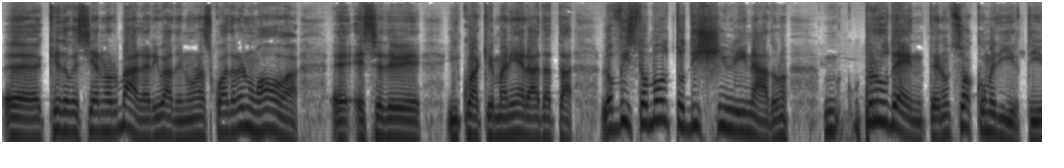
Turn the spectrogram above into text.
eh, credo che sia normale, è arrivato in una squadra nuova eh, e si deve in qualche maniera adattare. L'ho visto molto disciplinato, no? Prudente, non so come dirti.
